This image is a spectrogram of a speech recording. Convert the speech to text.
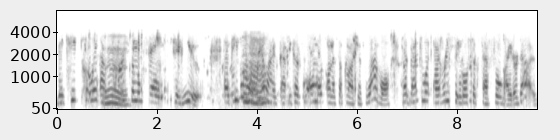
They keep pulling up Mm. personal things to you. And people don't Mhm. realize that because it's almost on a subconscious level, but that's what every single successful writer does.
